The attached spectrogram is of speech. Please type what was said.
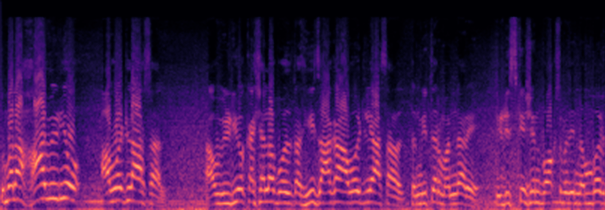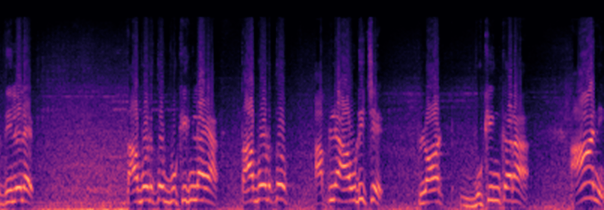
तुम्हाला हा व्हिडिओ आवडला असाल हा व्हिडिओ कशाला बोलतात ही जागा आवडली असाल तर मी तर म्हणणार आहे की डिस्क्रिप्शन बॉक्समध्ये नंबर दिलेले आहे. ताबडतोब बुकिंगला या. ताबडतोब आपल्या आवडीचे प्लॉट बुकिंग करा आणि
